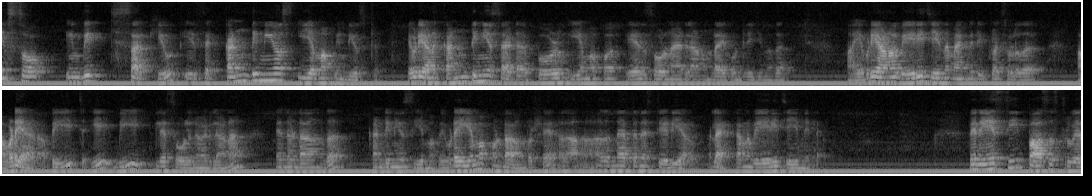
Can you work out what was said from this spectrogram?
If so in which circuit is a continuous E M F induced എവിടെയാണ് കണ്ടിന്യൂസ് ആയിട്ട് എപ്പോഴും ഇ എം എഫ് ഏത് സോളിനായിട്ടാണ് ഉണ്ടായിക്കൊണ്ടിരിക്കുന്നത്? എവിടെയാണോ വേരി ചെയ്യുന്ന മാഗ്നറ്റിക് ഫ്ലക്സ് ഉള്ളത്? അവിടെയാണ്. അപ്പൊ ഈ ഈ ബിയിലെ സോളിനോയിഡിലാണ് എന്തുണ്ടാകുന്നത്? കണ്ടിന്യൂസ് ഇ എം എഫ് ഇവിടെ ഇ എം എഫ് ഉണ്ടാകും പക്ഷേ അത് നേരത്തെ തന്നെ സ്റ്റഡി ആകും അല്ലെ? കാരണം വേരി ചെയ്യുന്നില്ല. പിന്നെ A C passes through a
